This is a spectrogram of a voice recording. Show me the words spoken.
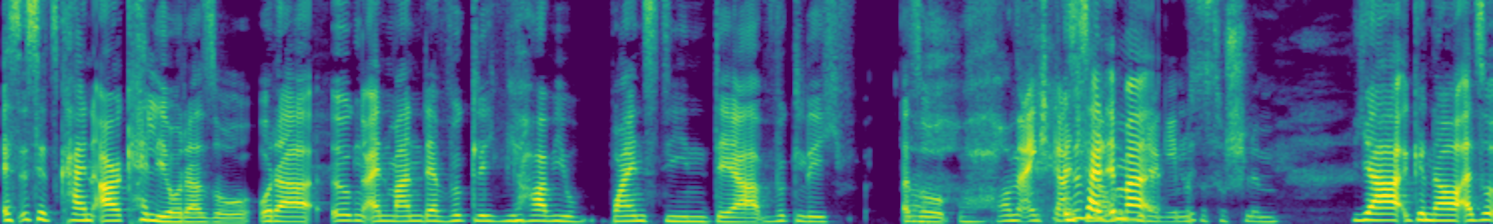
es ist jetzt kein R. Kelly oder so. Oder irgendein Mann, der wirklich wie Harvey Weinstein, der wirklich, also. Oh, brauchen wir eigentlich gar nicht es ist halt immer, wiedergeben, das ist so schlimm. Ja, genau. Also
